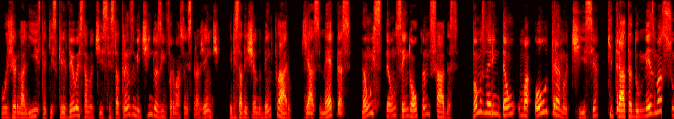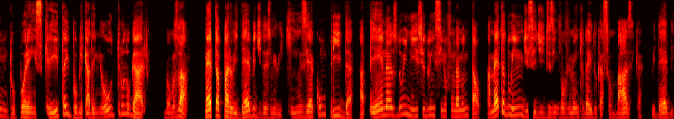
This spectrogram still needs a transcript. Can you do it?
o jornalista que escreveu esta notícia está transmitindo as informações para a gente? Ele está deixando bem claro que as metas não estão sendo alcançadas. Vamos ler, então, uma outra notícia que trata do mesmo assunto, porém escrita e publicada em outro lugar. Vamos lá. Meta para o IDEB de 2015 é cumprida apenas no início do ensino fundamental. A meta do Índice de Desenvolvimento da Educação Básica, o IDEB,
